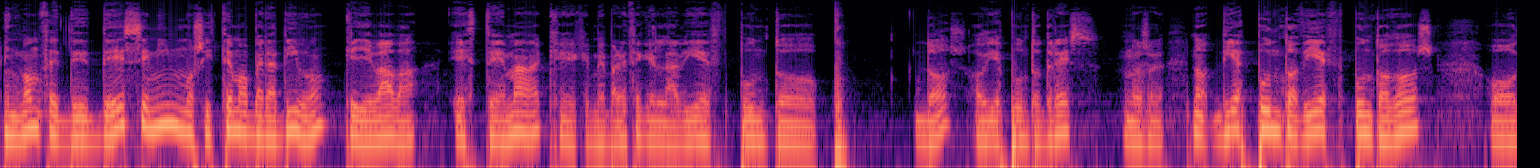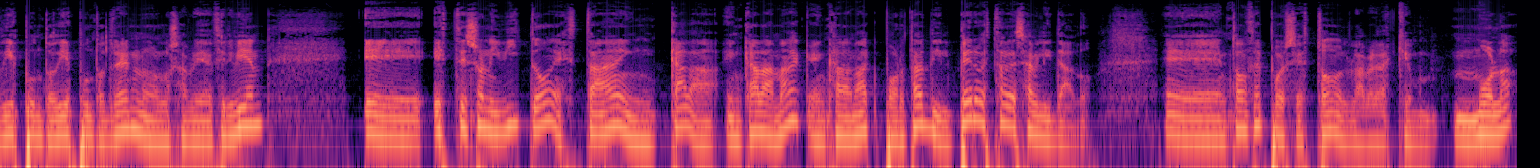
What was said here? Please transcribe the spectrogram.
Entonces, desde ese mismo sistema operativo que llevaba este Mac, que, que me parece que es la 10.2 o 10.3, no sé, no, 10.10.2 o 10.10.3, no lo sabría decir bien, eh, este sonidito está en cada, en cada Mac, en cada Mac portátil, pero está deshabilitado. Eh, entonces, pues esto, la verdad es que mola,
